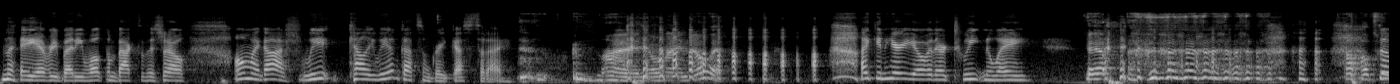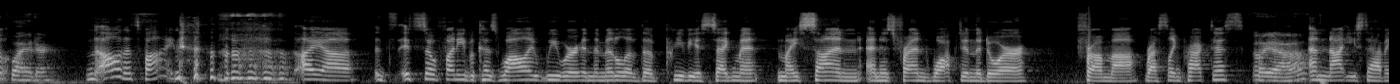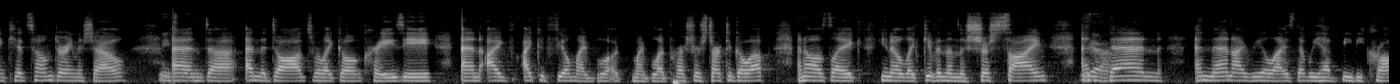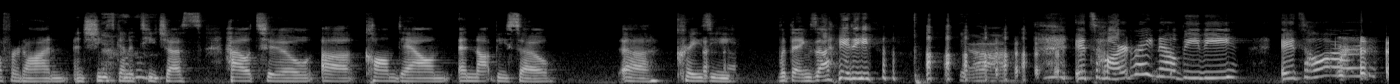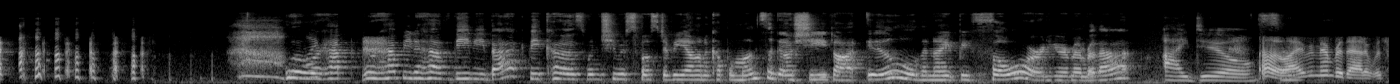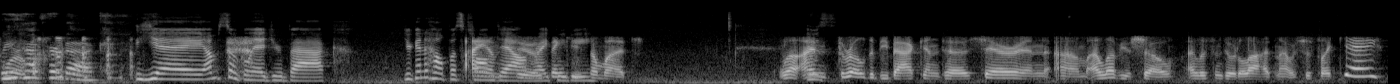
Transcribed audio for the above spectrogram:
Hey everybody, welcome back to the show. Oh my gosh, we Kelly, we have got some great guests today. I know, I know it. I can hear you over there tweeting away. Yep. I'll, I'll tweet So- quieter. Oh, that's fine. I uh, it's it's so funny because while I, we were in the middle of the previous segment, my son and his friend walked in the door from uh, wrestling practice. Oh yeah. and not used to having kids home during the show Me too. and uh, and the dogs were like going crazy and I I could feel my blood my blood pressure start to go up and I was like you know like giving them the shush sign and Yeah. then and then I realized that we have BB Crawford on and she's going to teach us how to uh, calm down and not be so uh, crazy with anxiety. yeah. it's hard right now, BB. It's hard. Well, we're happy we're happy to have BB back because when she was supposed to be on a couple months ago, she got ill the night before. Do you remember that? I do. Oh, I remember that. It was We horrible. have her back. Yay! I'm so glad you're back. You're going to help us I calm am down, too. right, Thank BB? you so much. Well, I'm There's- thrilled to be back and to share, and um, I love your show. I listen to it a lot, and I was just like, yay!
